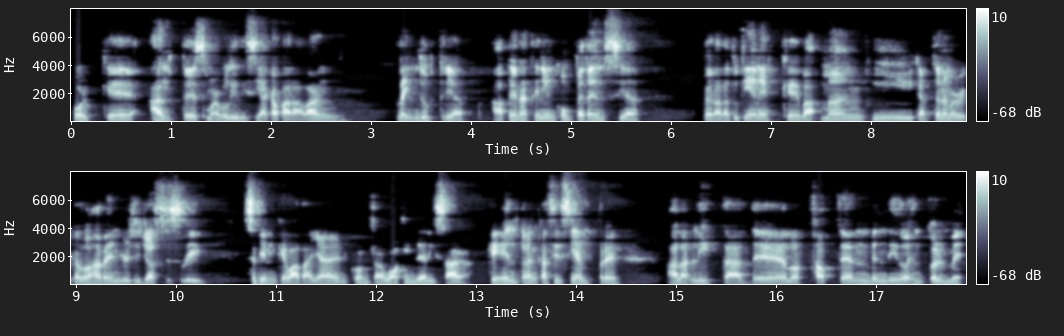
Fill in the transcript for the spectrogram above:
porque antes Marvel y DC acaparaban la industria, apenas tenían competencia, pero ahora tú tienes que Batman y Captain America, los Avengers y Justice League se tienen que batallar contra Walking Dead y Saga, que entran casi siempre a las listas de los top 10 vendidos en todo el mes.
